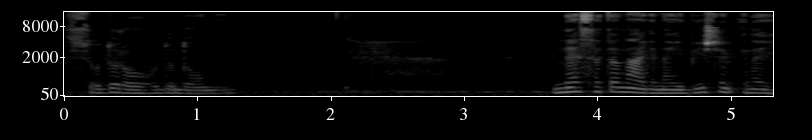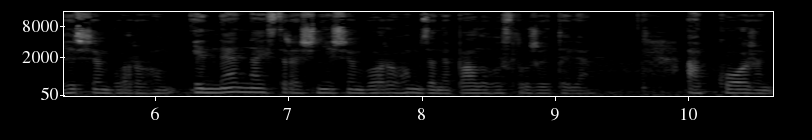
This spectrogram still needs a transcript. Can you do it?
всю дорогу додому. Не сатана є найбільшим і найгіршим ворогом, і не найстрашнішим ворогом занепалого служителя, а кожен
